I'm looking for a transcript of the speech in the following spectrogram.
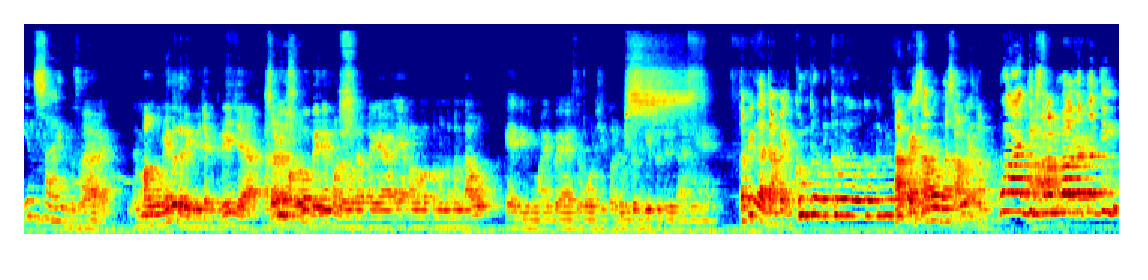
Inside. Inside Manggungnya itu dari gereja ke gereja Karena emang gue bandnya model-model kayak Ya kalau temen-temen tahu Kayak Giving My Best, The Worshipper gitu-gitu ceritanya Tapi nggak sampai gum gum gum gum gum Sampai, saro sampai. Wah anjing serem banget anjing.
